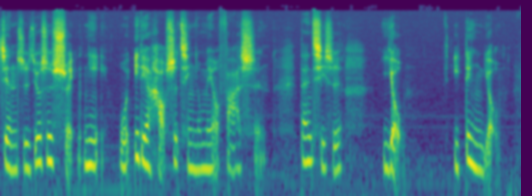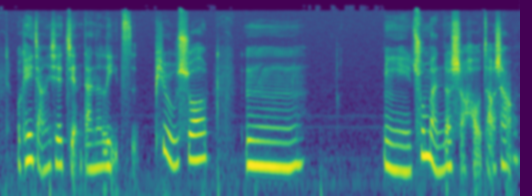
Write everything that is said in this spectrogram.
简直就是水逆，我一点好事情都没有发生。但其实有，一定有。我可以讲一些简单的例子，譬如说，嗯。你出门的时候，早上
